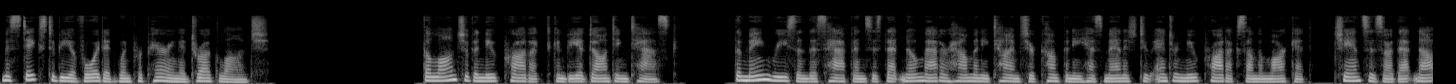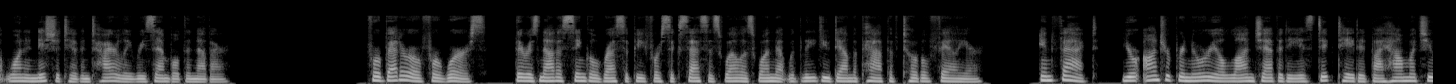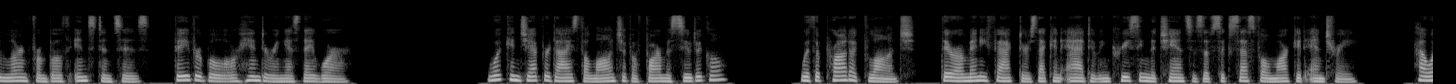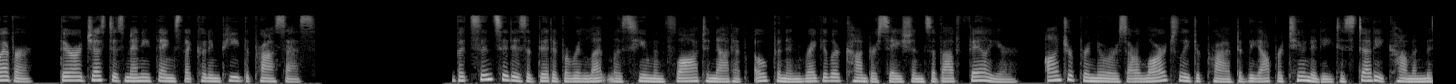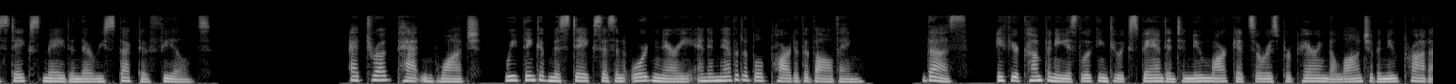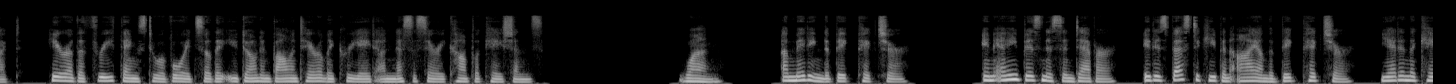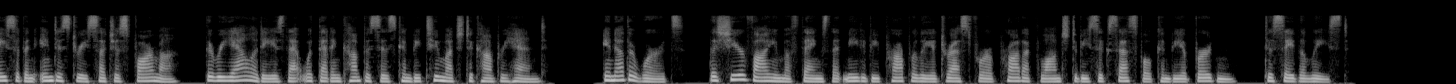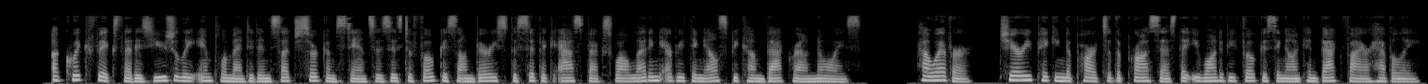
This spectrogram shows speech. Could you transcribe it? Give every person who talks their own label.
Speaker 1: Mistakes to be avoided when preparing a drug launch. The launch of a new product can be a daunting task. The main reason this happens is that no matter how many times your company has managed to enter new products on the market, chances are that not one initiative entirely resembled another. For better or for worse, there is not a single recipe for success as well as one that would lead you down the path of total failure. In fact, your entrepreneurial longevity is dictated by how much you learn from both instances, favorable or hindering as they were. What can jeopardize the launch of a pharmaceutical? With a product launch, there are many factors that can add to increasing the chances of successful market entry. However, there are just as many things that could impede the process. But since it is a bit of a relentless human flaw to not have open and regular conversations about failure, entrepreneurs are largely deprived of the opportunity to study common mistakes made in their respective fields. At Drug Patent Watch, we think of mistakes as an ordinary and inevitable part of evolving. Thus, if your company is looking to expand into new markets or is preparing the launch of a new product, here are the three things to avoid so that you don't involuntarily create unnecessary complications. 1. Omitting the big picture. In any business endeavor, it is best to keep an eye on the big picture, yet, in the case of an industry such as pharma, the reality is that what that encompasses can be too much to comprehend. In other words, the sheer volume of things that need to be properly addressed for a product launch to be successful can be a burden, to say the least. A quick fix that is usually implemented in such circumstances is to focus on very specific aspects while letting everything else become background noise. However, cherry picking the parts of the process that you want to be focusing on can backfire heavily.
